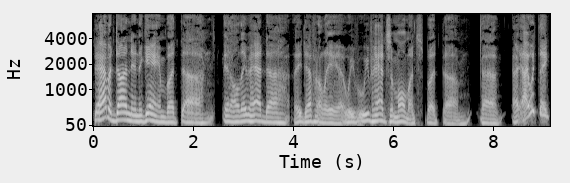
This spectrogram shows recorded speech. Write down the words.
To have it done in the game, but uh, you know they've had, uh, they definitely uh, we've we've had some moments, but um, uh, I, I would think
